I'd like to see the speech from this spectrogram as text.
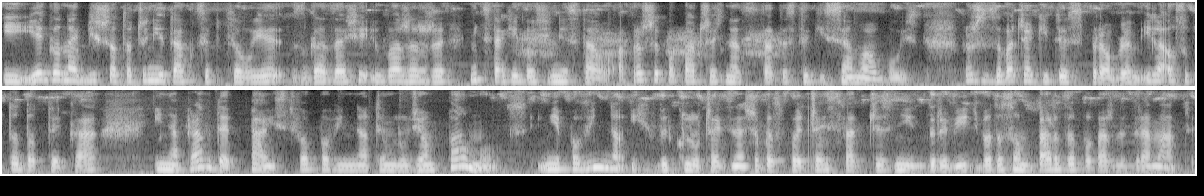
i jego najbliższe otoczenie to akceptuje, zgadza się i uważa, że nic takiego się nie stało. A proszę popatrzeć na statystyki samobójstw. Proszę zobaczyć, jaki to jest problem, ile osób to dotyka i naprawdę państwo powinno tym ludziom pomóc. Nie powinno ich wykluczać z naszego społeczeństwa czy z nich drwić, bo to są bardzo poważne dramaty.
